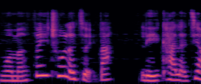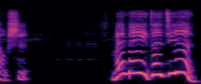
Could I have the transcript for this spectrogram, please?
我们飞出了嘴巴，离开了教室。妹妹，再见！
